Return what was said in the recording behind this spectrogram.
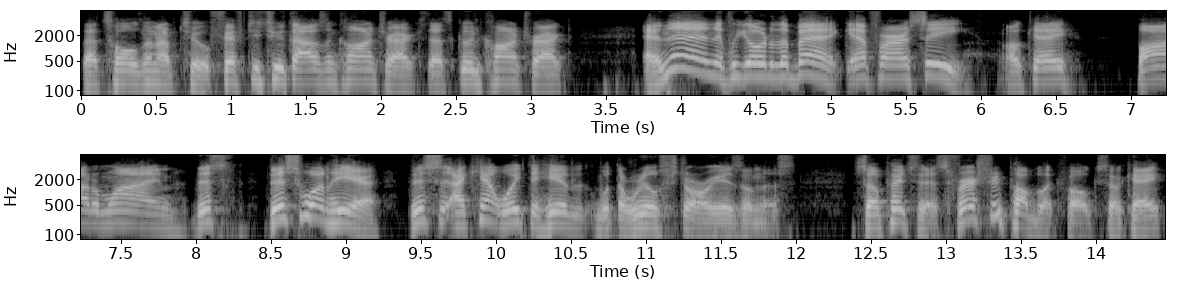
that's holding up too. 52,000 contracts. That's good contract. And then if we go to the bank, FRC, okay, bottom line, this this one here, this I can't wait to hear what the real story is on this. So picture this: First Republic, folks. Okay,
